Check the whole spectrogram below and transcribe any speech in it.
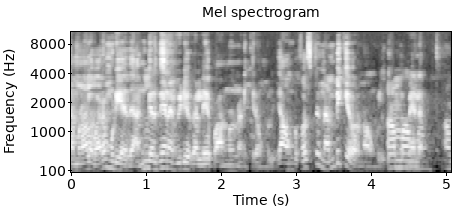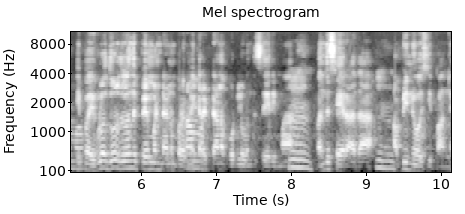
நம்மளால வர முடியாது. அங்க இருந்தே நான் வீடியோ கால்லயே வாங்கணும்னு நினைக்கிறவங்களுக்கு அவங்க ஃபர்ஸ்ட் நம்பிக்கை வரணும் அவங்களுக்கு மேல. இப்ப இவ்வளவு தூரத்துல இருந்து பேமெண்ட் அனுப்புறமே கரெக்டான பொருள் வந்து சேருமா. வந்து சேராதா? அப்படின்னு யோசிப்பாங்க.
